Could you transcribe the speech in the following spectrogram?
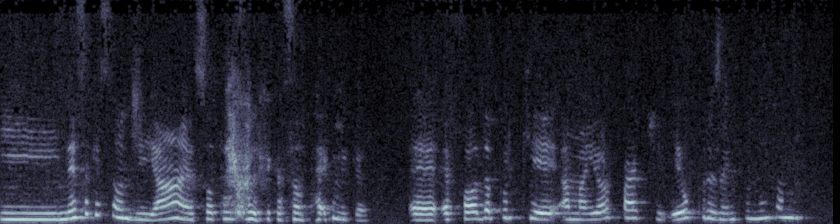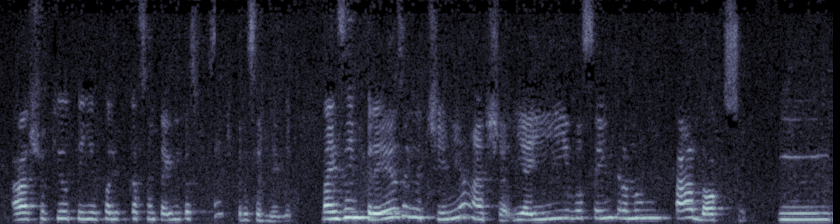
E nessa questão de, ah, é só ter qualificação técnica, é, é foda porque a maior parte, eu, por exemplo, nunca acho que eu tenho qualificação técnica suficiente para ser líder. Mas a empresa e o time acha. E aí você entra num paradoxo. E,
